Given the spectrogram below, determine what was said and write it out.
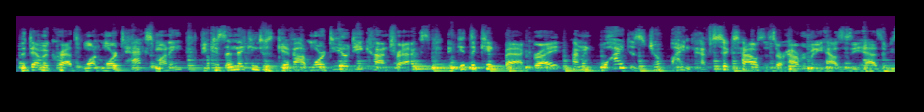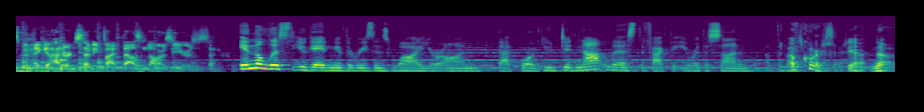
the Democrats want more tax money because then they can just give out more DoD contracts and get the kickback, right? I mean, why does Joe Biden have six houses or however many houses he has if he's been making $175,000 a year as a senator? In the list that you gave me of the reasons why you're on that board, you did not list the fact that you were the son of the vice President. Of course, president. yeah, no.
